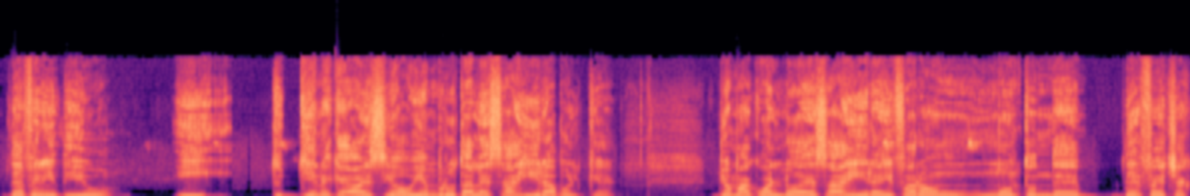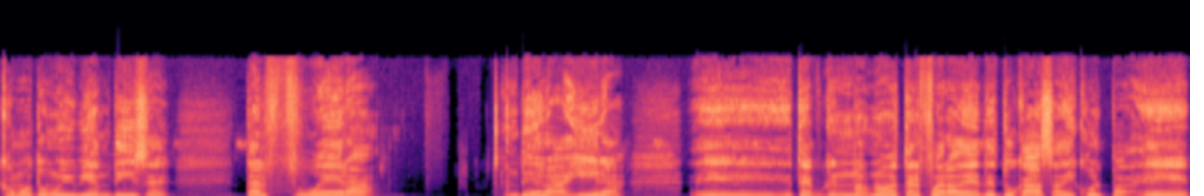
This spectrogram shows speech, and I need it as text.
Definitivo. Y tiene que haber sido bien brutal esa gira porque yo me acuerdo de esa gira y fueron un montón de, de fechas, como tú muy bien dices. Estar fuera de la gira, eh, este- no, estar fuera de, de tu casa, disculpa. Eh,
